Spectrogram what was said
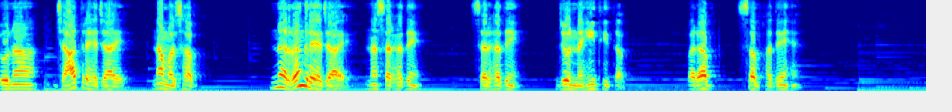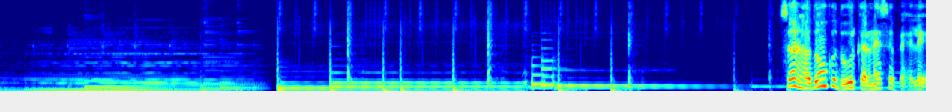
तो ना जात रह जाए, ना मज़हब। न रंग रह जाए, न सरहदें। सरहदें जो नहीं थी तब, पर अब सब हदें हैं। सरहदों को दूर करने से पहले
